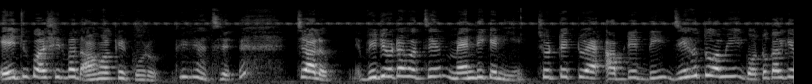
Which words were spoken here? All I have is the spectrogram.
এইটুকু আশীর্বাদ আমাকে করো, ঠিক আছে? চলো, ভিডিওটা হচ্ছে ম্যান্ডিকে নিয়ে। ছোট্ট একটু আপডেট দিই। যেহেতু আমি গতকালকে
